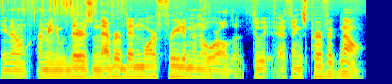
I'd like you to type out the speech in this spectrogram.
you know, I mean, there's never been more freedom in the world. We, are things perfect? No.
